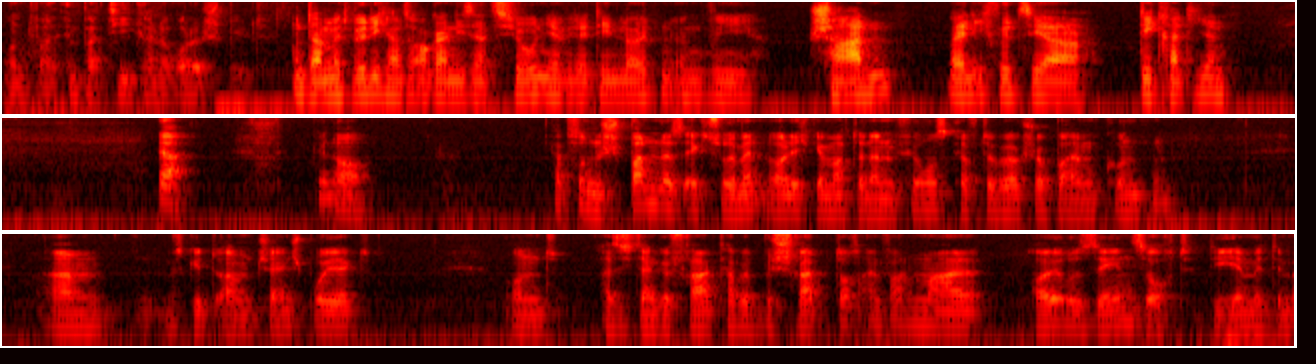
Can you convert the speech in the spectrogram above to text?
Und weil Empathie keine Rolle spielt. Und damit würde ich als Organisation ja wieder den Leuten irgendwie schaden, weil ich würde sie ja degradieren. Ja, genau. Ich habe so ein spannendes Experiment neulich gemacht in einem Führungskräfte-Workshop bei einem Kunden. Ähm, es geht um ein Change-Projekt. Und als ich dann gefragt habe, beschreibt doch einfach mal eure Sehnsucht, die ihr mit, dem,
